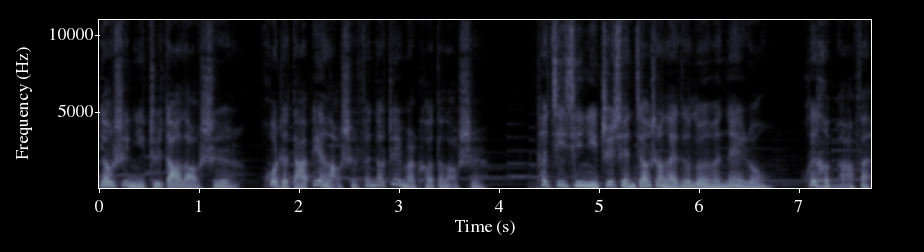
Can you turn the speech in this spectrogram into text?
要是你指导老师或者答辩老师分到这门课的老师，他记起你之前交上来的论文内容会很麻烦。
